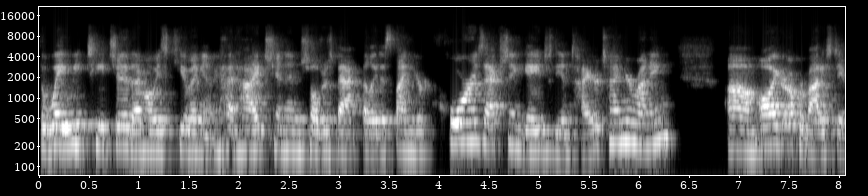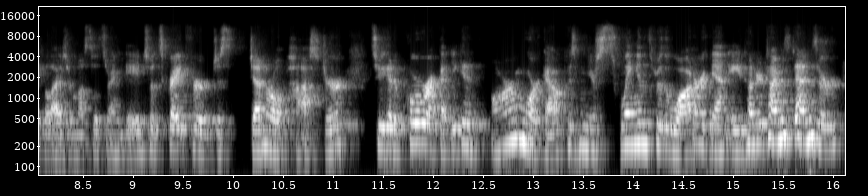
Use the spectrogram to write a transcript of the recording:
The way we teach it, I'm always cueing it head high, chin in, shoulders back, belly to spine. Your core is actually engaged the entire time you're running. Um, all your upper body stabilizer muscles are engaged. So it's great for just general posture. So you get a core workout, you get an arm workout because when you're swinging through the water, again, 800 times denser,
